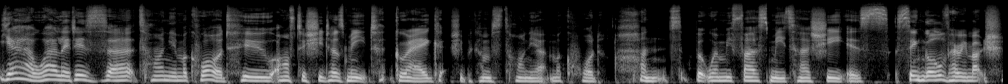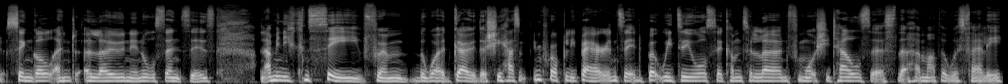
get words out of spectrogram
Yeah, well, it is uh, Tanya McQuoid who, after she does meet Greg, she becomes Tanya McQuoid Hunt. But when we first meet her, she is single, very much single and alone in all senses. I mean, you can see from the word go that she hasn't been properly parented, but we do also come to learn from what she tells us that her mother was fairly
